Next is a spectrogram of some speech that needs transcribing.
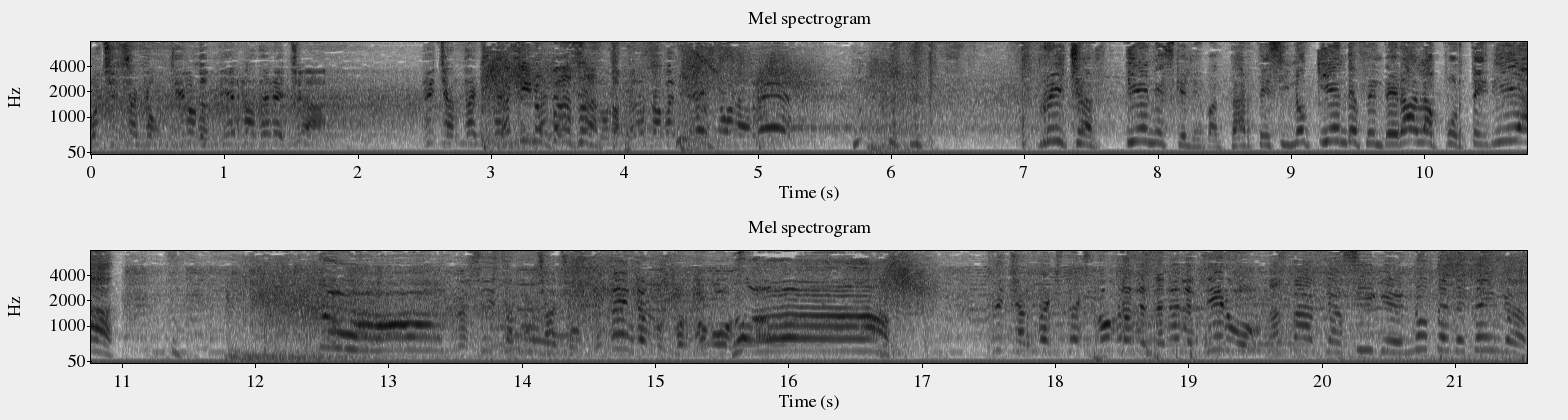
Ochi saca un tiro de pierna derecha. Richard Tex-Tex ¡Aquí no pasa! defendiendo, La pelota va directo a la red. Richard, tienes que levantarte, si no, ¿quién defenderá la portería? Resistan, muchachos. Deténganlos, por favor. ¡Ah! Richard Tex-Tex logra detener el tiro. Ataca, sigue, no te detengas.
